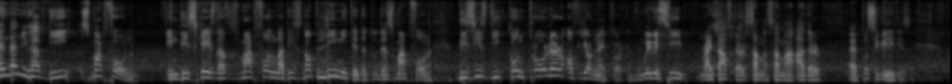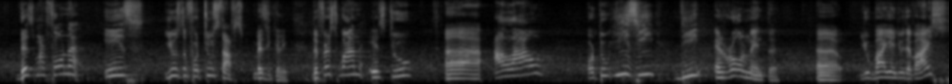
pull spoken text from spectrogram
And then you have the smartphone. In this case, the smartphone, but it's not limited to the smartphone. This is the controller of your network. We will see right after some, some other uh, possibilities. The smartphone is used for two stuffs, basically. The first one is to uh, allow or to easy the enrollment. Uh, you buy a new device,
